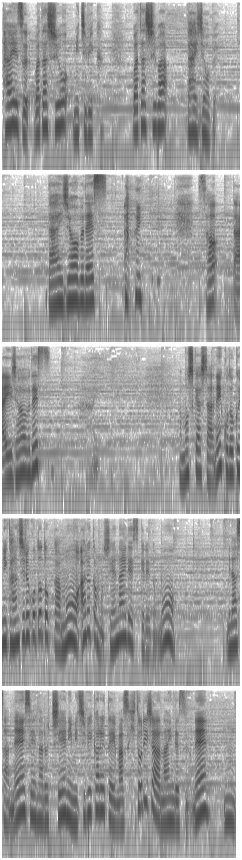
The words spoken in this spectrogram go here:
絶えず私を導く。私は大丈夫。大丈夫です。はい。そう大丈夫です。もしかしたらね孤独に感じることとかもあるかもしれないですけれども皆さんね聖なる知恵に導かれています。一人じゃないんですよね。うん。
